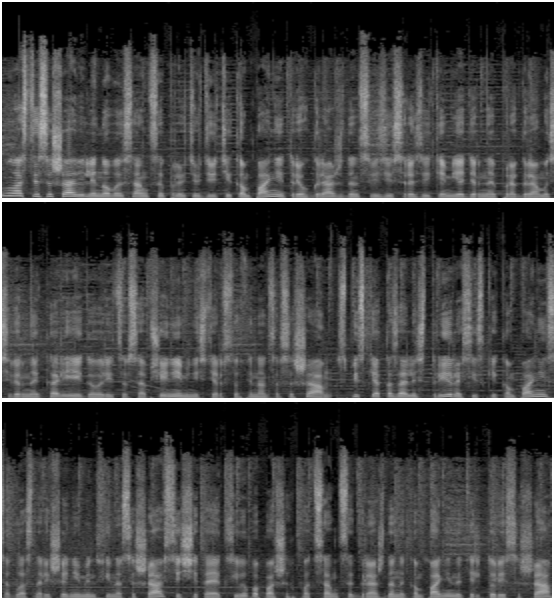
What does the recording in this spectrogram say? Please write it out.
Власти США ввели новые санкции против девяти компаний и трех граждан в связи с развитием ядерной программы Северной Кореи, говорится в сообщении Министерства финансов США. В списке оказались три российские компании. Согласно решению Минфина США, все счета и активы, попавших под санкции граждан и компаний на территории США,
